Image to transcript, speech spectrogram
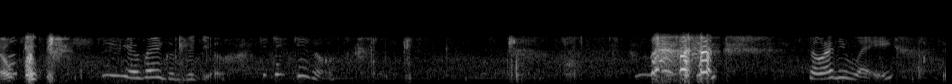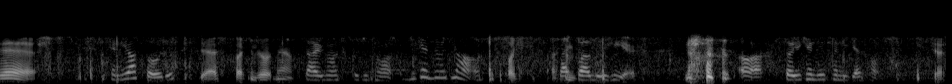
Oh. You're a very good video. Get, get, get off. so anyway, yes. can you upload it? Yes, I can do it now. So you're going to put it on. You can do it now. Like, I Like can. while we're here. No. Oh, so you can do it when you get home. yes.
